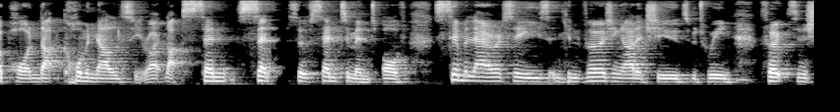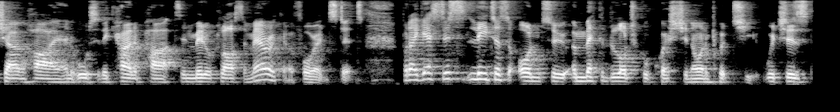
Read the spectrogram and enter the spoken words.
upon that commonality, right? That sen- sen- sort of sentiment of similarities and converging attitudes between folks in Shanghai and also the counterparts in middle class America, for instance. But I guess this leads us on to a methodological question I want to put to you, which is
